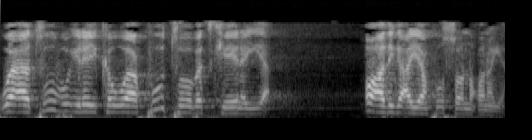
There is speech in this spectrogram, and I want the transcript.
wa atuubu ilayka waa kuu toobad keenaya. Oo adiga ayaan kuu soo noqonaya.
